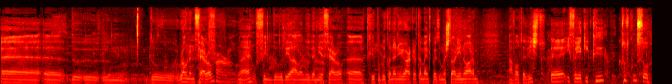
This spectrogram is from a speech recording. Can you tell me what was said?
Uh, uh, do, do, Ronan Farrow, não é? O filho do Woody Allen e da Mia Farrow, que publicou na New Yorker também depois uma história enorme à volta disto uh, e foi aqui que tudo começou,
